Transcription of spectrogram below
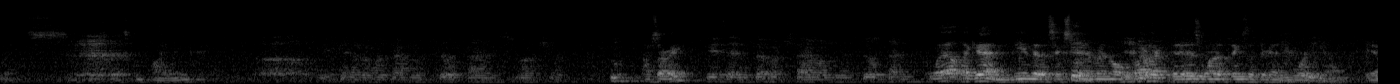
let's see, so that's compiling. If you haven't worked on the build times much, huh? I'm sorry? You guys haven't spent much time on the build time? Well, again, being that it's experimental product, that is one of the things that they're gonna be working on, yeah.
